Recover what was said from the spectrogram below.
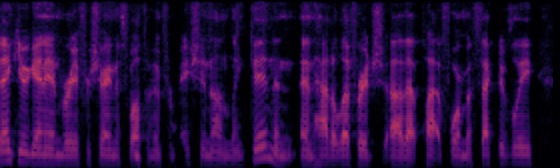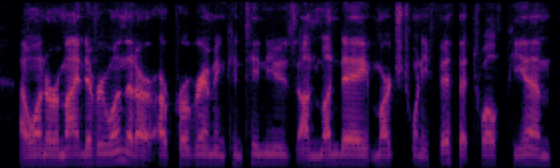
thank you again, Anne Marie, for sharing this wealth of information on LinkedIn and, and how to leverage uh, that platform effectively. I want to remind everyone that our, our programming continues on Monday, March 25th at 12 p.m.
